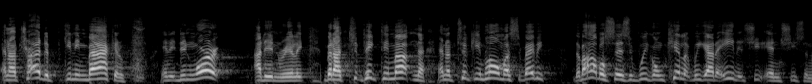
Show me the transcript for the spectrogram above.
and I tried to get him back, and, and it didn't work. I didn't really. But I t- picked him up and I, and I took him home. I said, baby, the Bible says if we're going to kill it, we got to eat it. She, and she said,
